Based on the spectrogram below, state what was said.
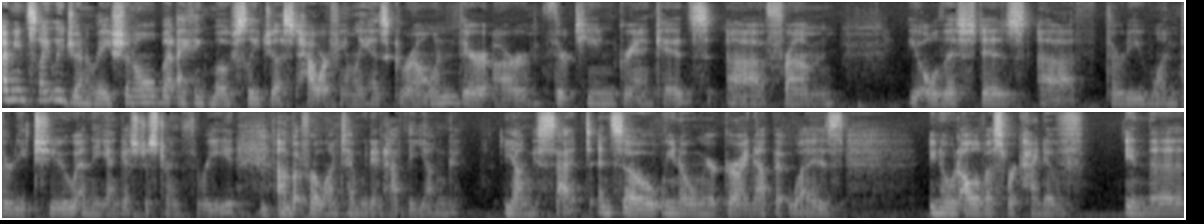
I mean, slightly generational, but I think mostly just how our family has grown. There are 13 grandkids. Uh, from the oldest is uh, 31, 32, and the youngest just turned 3 mm-hmm. um, but for a long time, we didn't have the young young set, and so you know when we were growing up, it was, you know, when all of us were kind of in the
